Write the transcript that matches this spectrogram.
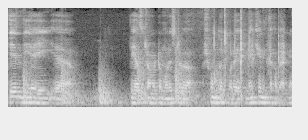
তেল দিয়ে এই পেঁয়াজ, টমেটো, মরিচটা সুন্দর করে মেখে নিতে হবে আগে।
